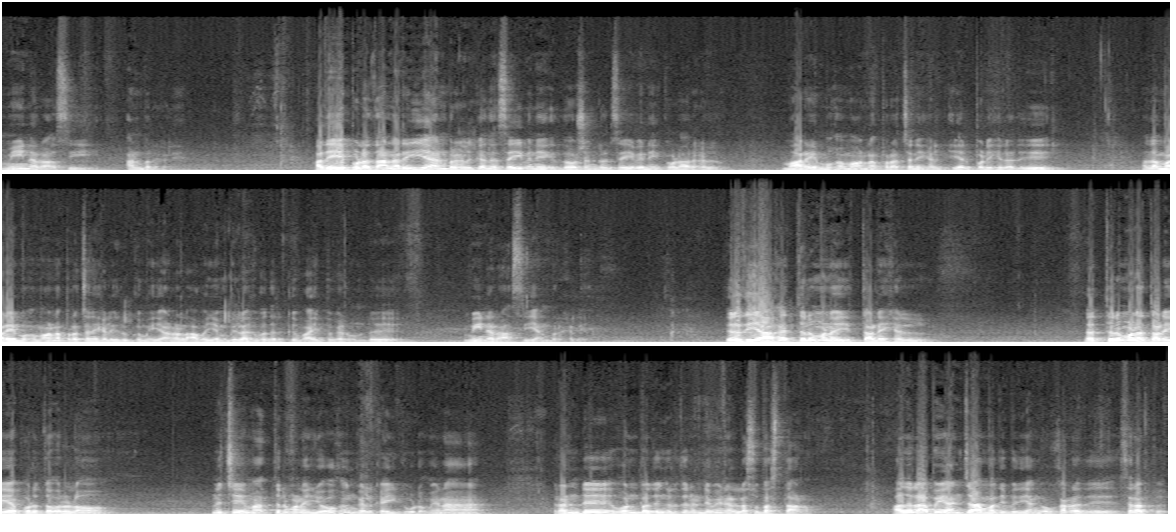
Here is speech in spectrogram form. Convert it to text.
மீனராசி அன்பர்களே. அதே போல தான் நிறைய அன்பர்களுக்கு அந்த செய்வினை தோஷங்கள் செய்வினை கோளாறுகள் மறைமுகமான பிரச்சனைகள் ஏற்படுகிறது. அந்த மறைமுகமான பிரச்சனைகள் இருக்குமே ஆனால் அவையும் விலகுவதற்கு வாய்ப்புகள் உண்டு. மீனராசி அன்பர்களே இறுதியாக திருமண தடைகள். இந்த திருமண தடையை பொறுத்தவரையிலும் நிச்சயமாக திருமண யோகங்கள் கைகூடும். ஏன்னா ரெண்டு ஒன்பதுங்கிறது ரெண்டுமே நல்ல சுபஸ்தானம். அதில் போய் அஞ்சாம் அதிபதி அங்கே உட்கார்றது சிறப்பு.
